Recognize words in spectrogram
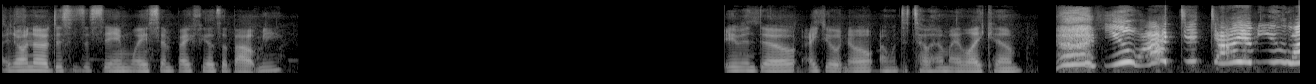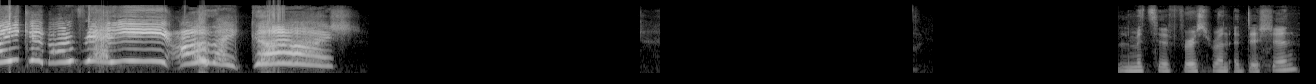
I don't know if this is the same way Senpai feels about me. Even though I don't know, I want to tell him I like him. you want to tell him you like him already? Oh my gosh! Limited first run edition.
